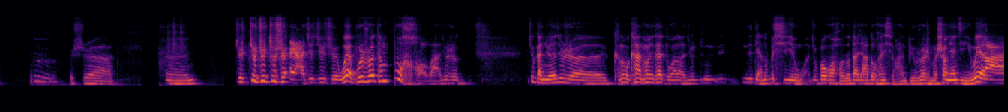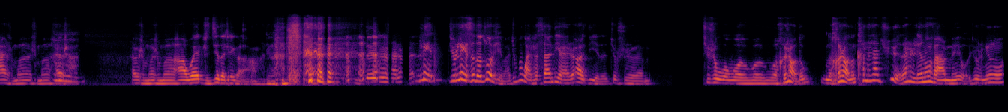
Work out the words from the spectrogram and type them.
嗯。就是，嗯，就就就就是，哎呀，就就是我也不是说他们不好吧，就是，就感觉就是可能我看的东西太多了，就那那点都不吸引我，就包括好多大家都很喜欢，比如说什么少年锦衣卫啦，什么什么还有啥，嗯还有什么什么啊，我也只记得这个了啊，这个，对对，反正类就类似的作品吧，就不管是三 D 还是二 D 的，就是。就是我我我我很少都很少能看得下去，但是玲珑反而没有，就是玲珑，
